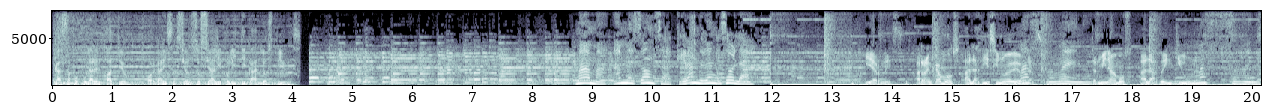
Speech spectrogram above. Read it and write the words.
Casa Popular El Patio Organización Social y Política Los Pibes Mamá, hazme sonza, que grande vengo sola. Viernes. Arrancamos a las 19 horas. Más o menos. Terminamos a las 21. Más o menos.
